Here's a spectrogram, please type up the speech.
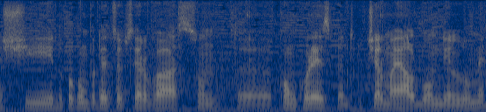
și după cum puteți observa sunt uh, concurez pentru cel mai alb om din lume.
